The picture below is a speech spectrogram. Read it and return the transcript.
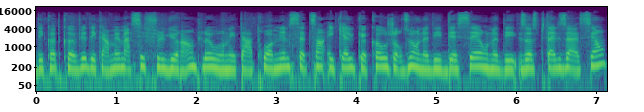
des cas de COVID est quand même assez fulgurante. Là, où on est à 3700 et quelques cas aujourd'hui. On a des décès, on a des hospitalisations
